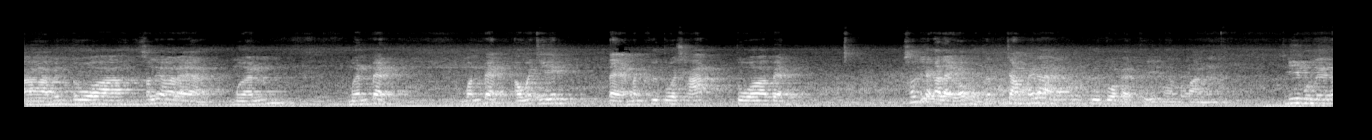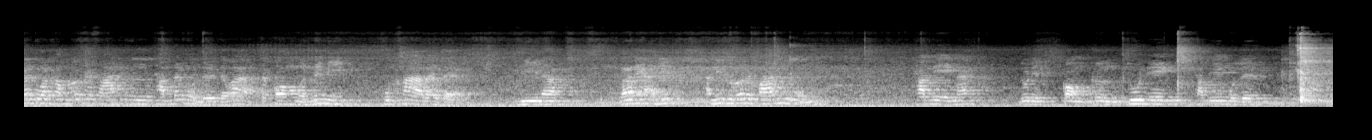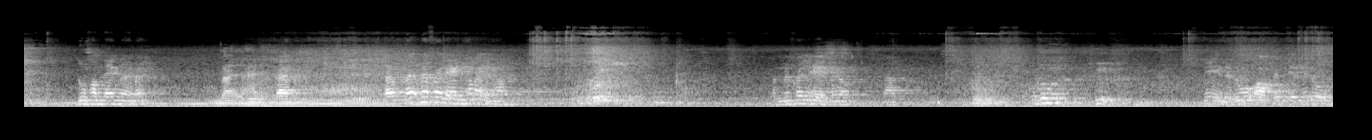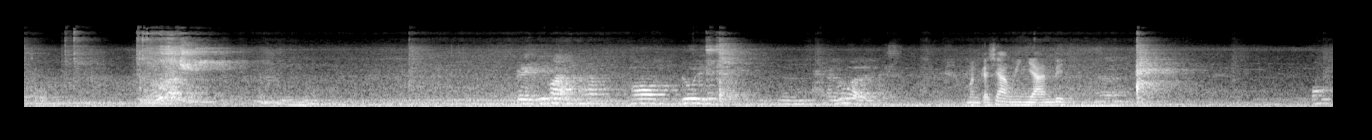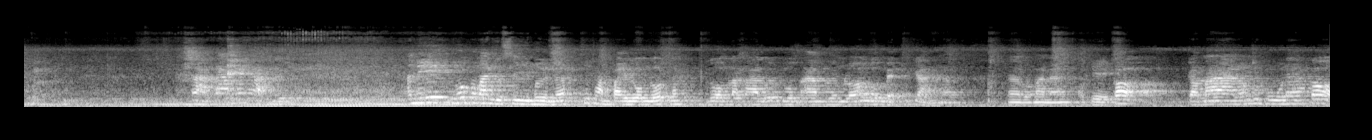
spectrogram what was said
อ่า เป็นตัวเขาเรียกอะไรอะ เหมือน เหมือนแบต เหมือนแบตเอาไว้เทสแต่มันคือตัวชาร์จ ตัวแบตเขาเรียกอะไรวะผมก็จำไม่ได้นะมันคือตัวแบตเทสประมาณนั้น มีหมดเลยนะตัวทำรถไฟฟ้านี่คือทำได้หมดเลย แต่ว่าจะกองเหมือนไม่มีคุณค่าอะไรแต่ดีนะครับ แล้วเนี่ยอันนี้อันนี้คือรถไฟฟ้าที่ผมทำเองนะ ดูดิกล่องกึ่งจูนเองทำเองหมดเลย ดูความแรงหน่อยไหมได้ได้ได้แต่ไม่ไม่ค่อยแรงเท่าไหร่นะครับ มันไม่ค่อยแรงนะครับนะนี่เดี๋ยวดูออกเต็มๆให้ดูเบรกดีกว่านะครับ พอดูดิอืมจะรั่วเลย มันกระชากวิญญาณพี่ขาดตั้งไม่ขาดเลยอันนี้งบประมาณอยู่สี่หมื่นนะที่ทำไปรวมรถนะ รวมราคารถรวมอาร์มรวมล้อรวมแบตทุกอย่างนะครับประมาณนั้น โอเค ก็กลับมาน้องชมพูนะครับก็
